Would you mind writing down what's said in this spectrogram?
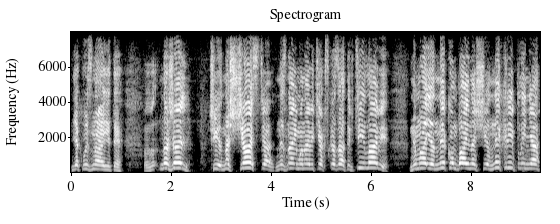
як ви знаєте. На жаль, чи на щастя, не знаємо навіть як сказати, в цій лаві немає ні комбайна ще, ні кріплення,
